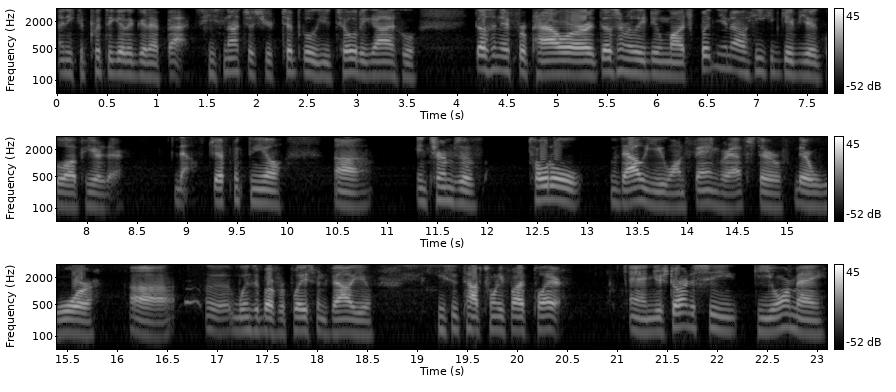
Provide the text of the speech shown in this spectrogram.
and he can put together good at bats. He's not just your typical utility guy who doesn't hit for power, doesn't really do much, but you know, he could give you a glove here or there. Now, Jeff McNeil, uh, in terms of total value on Fangraphs, their their WAR uh, uh, wins above replacement value, he's a top 25 player and you're starting to see Guillorme.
